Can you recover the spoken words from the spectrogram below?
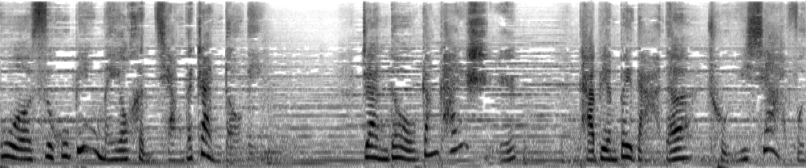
霍似乎并没有很强的战斗力。战斗刚开始，他便被打得处于下风。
